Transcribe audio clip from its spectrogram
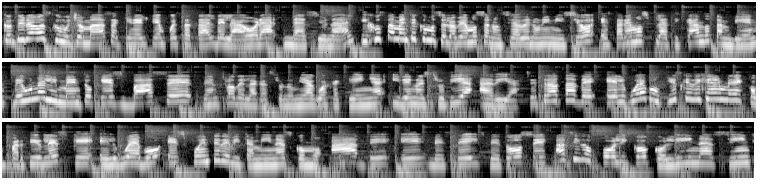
Continuamos con mucho más aquí en el tiempo estatal de la hora nacional. Y justamente como se lo habíamos anunciado en un inicio, estaremos platicando también de un alimento que es base dentro de la gastronomía oaxaqueña y de nuestro día a día. Se trata de el huevo. Y es que déjenme compartirles que el huevo es fuente de vitaminas como A, D, E, B6, B12, ácido fólico, colina, zinc,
